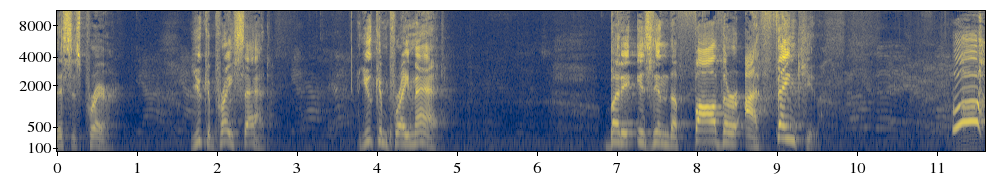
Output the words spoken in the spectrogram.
This is prayer. You can pray sad, you can pray mad, but it is in the Father, I thank you. Woo!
